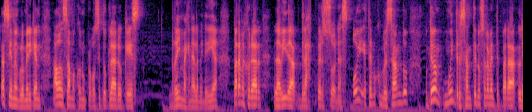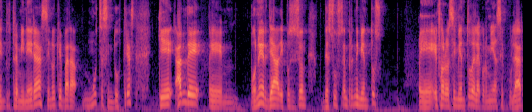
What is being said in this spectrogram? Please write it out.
Así en Anglo American avanzamos con un propósito claro que es reimaginar la minería para mejorar la vida de las personas. Hoy estamos conversando un tema muy interesante, no solamente para la industria minera, sino que para muchas industrias que han de eh, poner ya a disposición de sus emprendimientos eh, el favorecimiento de la economía circular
